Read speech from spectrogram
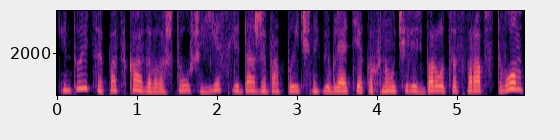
Интуиция подсказывала, что уж если даже в обычных библиотеках научились бороться с воровством,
